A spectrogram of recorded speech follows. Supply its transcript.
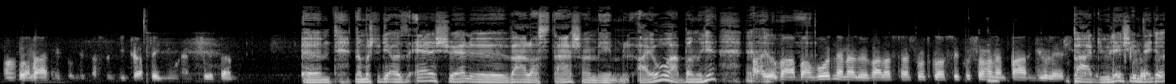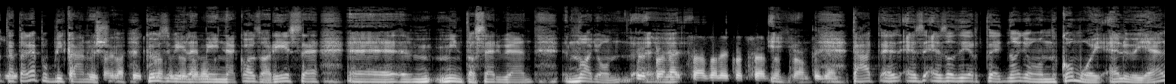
akkor látni fogjuk azt, hogy mi történik New Hampshire-ben. Na most ugye az első előválasztás, ami Iowa-ban, ugye? Iowa-ban volt, nem előválasztás volt klasszikusan, hanem párgyűlés. Párgyűlés, mindegy, tehát a republikánus közvéleménynek az a része mintaszerűen nagyon... 51 ot szerzett Trump, igen. Tehát ez, ez, ez azért egy nagyon komoly előjel,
